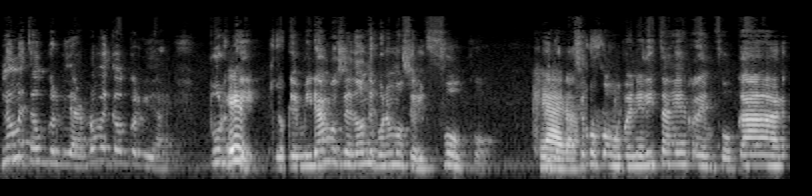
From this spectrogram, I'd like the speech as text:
no me tengo que olvidar, no me tengo que olvidar. Porque eh, lo que miramos es dónde ponemos el foco. Claro. lo que hacemos como panelistas es reenfocar,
